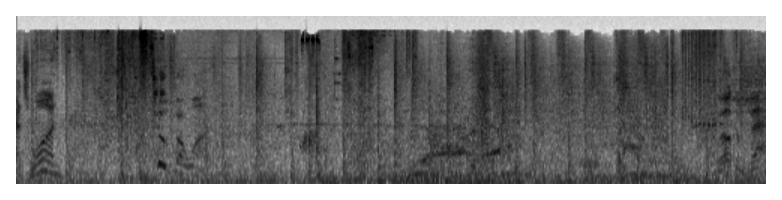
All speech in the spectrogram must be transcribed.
That's one. Two for one. Welcome back.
